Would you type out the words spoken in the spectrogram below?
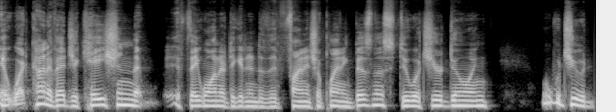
what kind of education that if they wanted to get into the financial planning business, do what you're doing, what would you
